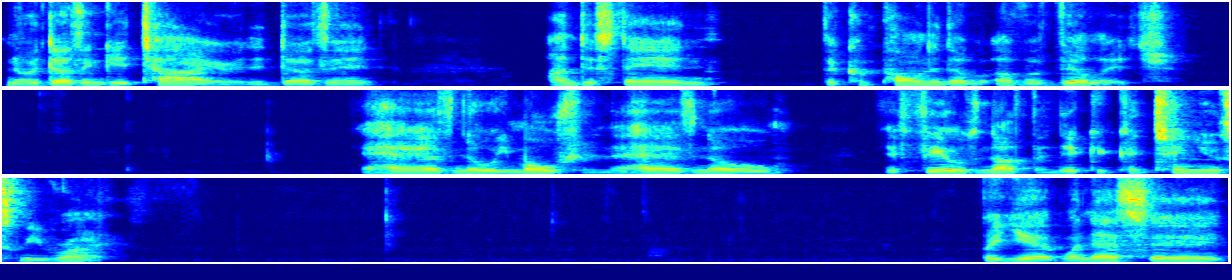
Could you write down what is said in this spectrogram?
You know, it doesn't get tired. It doesn't understand the component of, of a village. It has no emotion. It has no, it feels nothing. It could continuously run. But yet, when that said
